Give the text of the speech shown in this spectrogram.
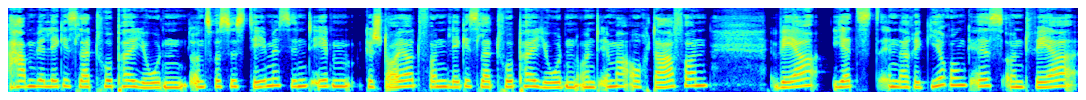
haben wir Legislaturperioden. Unsere Systeme sind eben gesteuert von Legislaturperioden und immer auch davon, wer jetzt in der Regierung ist und wer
